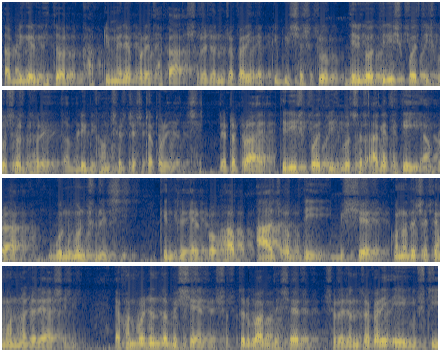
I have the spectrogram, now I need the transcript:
তাবলিগের ভিতর ঘাপটি মেরে পড়ে থাকা ষড়যন্ত্রকারী একটি বিশেষ গ্রুপ দীর্ঘ তিরিশ পঁয়ত্রিশ বছর ধরে তাবলিগ ধ্বংসের চেষ্টা করে যাচ্ছে। যেটা প্রায় তিরিশ পঁয়ত্রিশ বছর আগে থেকেই আমরা গুনগুন শুনেছি। কিন্তু এর প্রভাব আজ অবধি বিশ্বের কোনো দেশে তেমন নজরে আসেনি। এখন পর্যন্ত বিশ্বের সত্তর ভাগ দেশের ষড়যন্ত্রকারী এই গোষ্ঠী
